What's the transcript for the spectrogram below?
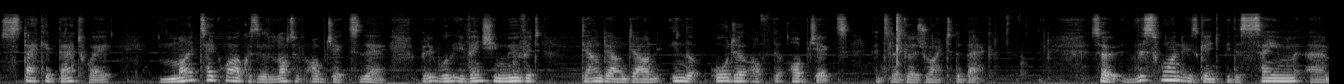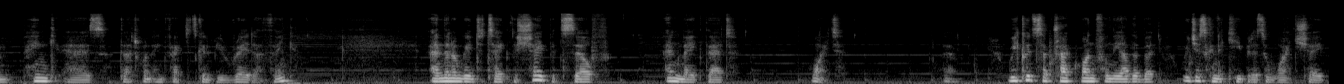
stack it that way. Might take a while because there's a lot of objects there but it will eventually move it down down down in the order of the objects until it goes right to the back. So this one is going to be the same um, pink as that one. In fact it's going to be red I think and then I'm going to take the shape itself and make that white we could subtract one from the other, but we're just going to keep it as a white shape.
